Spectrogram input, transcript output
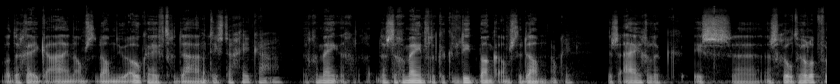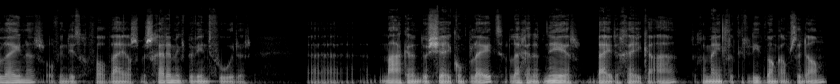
wat de GKA in Amsterdam nu ook heeft gedaan. Wat is de GKA? Dat is de gemeentelijke kredietbank Amsterdam. Okay. Dus eigenlijk is uh, een schuldhulpverlener, of in dit geval wij als beschermingsbewindvoerder, uh, maken een dossier compleet, leggen het neer bij de GKA, de gemeentelijke kredietbank Amsterdam.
